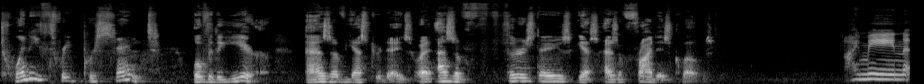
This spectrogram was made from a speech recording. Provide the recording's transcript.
23% over the year as of yesterday's, as of Thursday's, yes, as of Friday's close. I mean,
